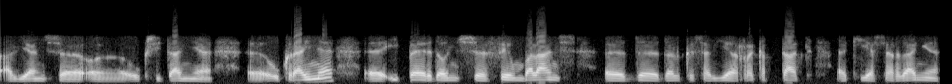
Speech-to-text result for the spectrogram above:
Aliança eh, Occitània eh, Ucraïna eh, i per doncs, fer un balanç eh, de, del que s'havia recaptat aquí a Cerdanya,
